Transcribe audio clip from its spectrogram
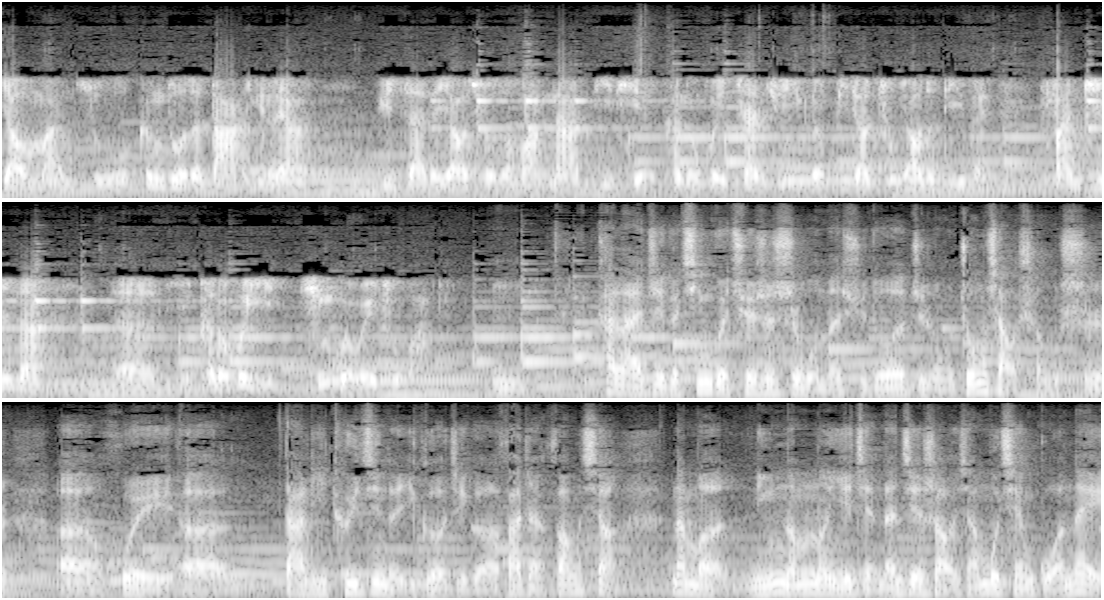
要满足更多的大运量运载的要求的话，那地铁可能会占据一个比较主要的地位。反之呢，呃，可能会以轻轨为主吧。嗯。看来这个轻轨确实是我们许多这种中小城市，呃，会呃大力推进的一个这个发展方向。那么您能不能也简单介绍一下目前国内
